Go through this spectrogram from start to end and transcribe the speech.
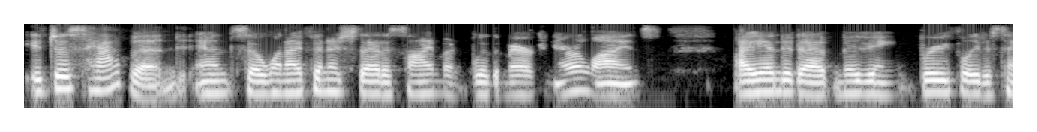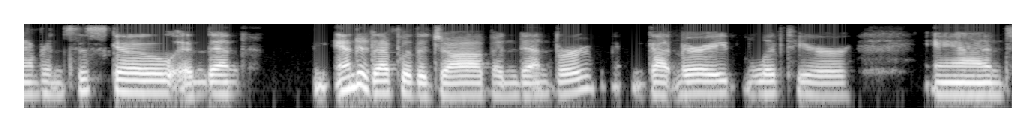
it just happened. And so when I finished that assignment with American Airlines, I ended up moving briefly to San Francisco and then ended up with a job in Denver, got married, lived here, and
